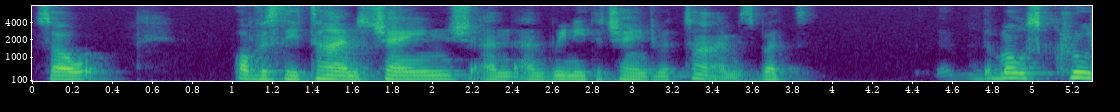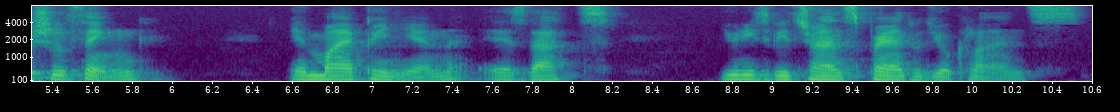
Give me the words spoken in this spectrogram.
So obviously times change and, and we need to change with times. But the most crucial thing, in my opinion, is that you need to be transparent with your clients.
